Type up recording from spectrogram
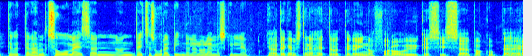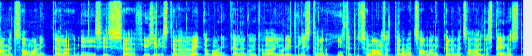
ettevõte vähemalt Soomes on, on täitsa suurel pindalal olemas küll, jah. Ja tegemist on jah ettevõttega Innofor OÜ, kes siis äh, pakub äh, erametsaomanikele, nii siis äh, füüsilistele väikeomanikele kui ka juriidilistele institutsionaalsetele metsaomanikele metsahaldusteenust.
